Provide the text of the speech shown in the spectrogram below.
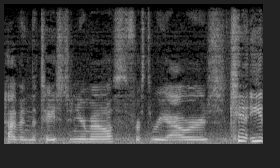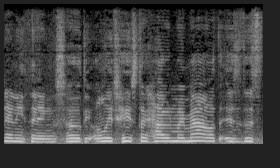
having the taste in your mouth for three hours. Can't eat anything, so the only taste I have in my mouth is this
